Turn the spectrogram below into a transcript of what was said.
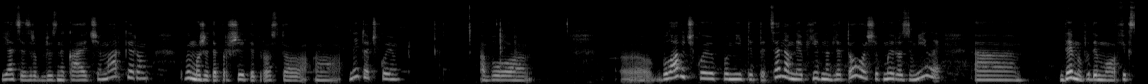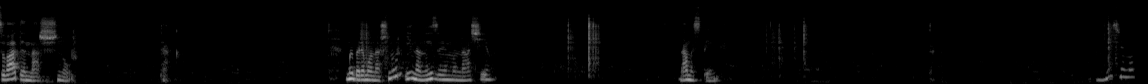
Я це зроблю зникаючим маркером. Ви можете прошити просто е, ниточкою або булавочкою помітити. Це нам необхідно для того, щоб ми розуміли, де ми будемо фіксувати наш шнур. Так. Ми беремо наш шнур і нанизуємо наші намистинки. Нанизуємо.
